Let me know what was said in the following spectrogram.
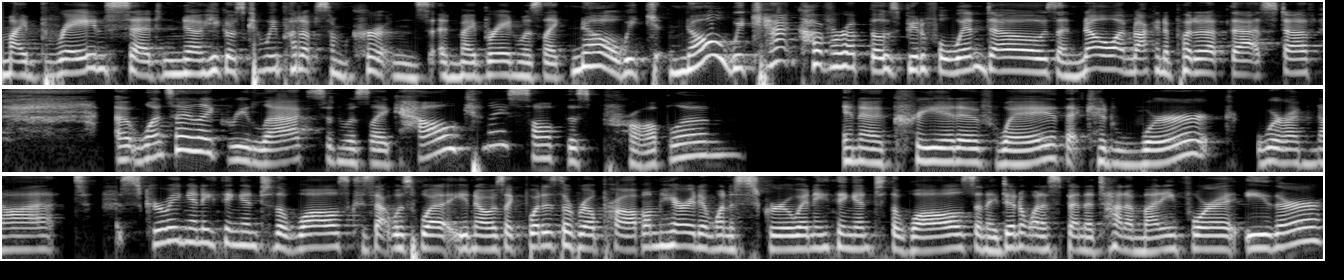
my brain said no he goes can we put up some curtains? And my brain was like no we can, no we can't cover up those beautiful windows. And no i'm not going to put up that stuff. Uh, once i like relaxed and was like how can i solve this problem in a creative way that could work where I'm not screwing anything into the walls because that was what, you know, I was like, what is the real problem here? I didn't want to screw anything into the walls and I didn't want to spend a ton of money for it either.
